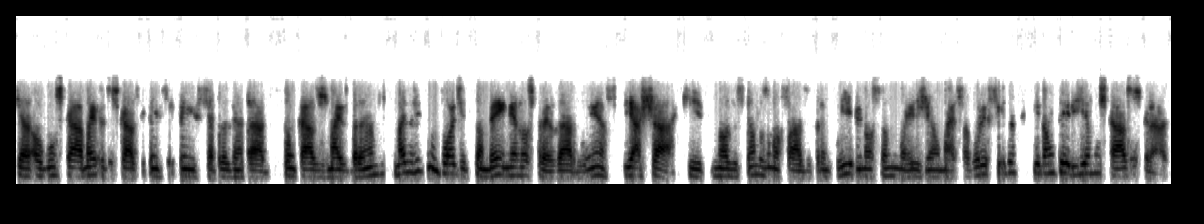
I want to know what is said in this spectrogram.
que alguns casos, a maioria dos casos que tem, tem se apresentado são casos mais brandos, mas a gente não pode também menosprezar a doença e achar que nós estamos numa fase tranquila e nós estamos numa região mais favorecida e não teríamos casos graves.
